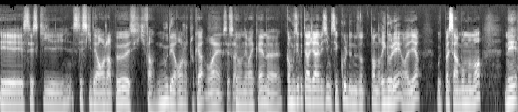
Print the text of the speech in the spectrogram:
Et c'est ce qui, c'est ce qui dérange un peu, ce qui, enfin, nous dérange en tout cas. ouais c'est ça Parce qu'on aimerait quand même, euh, quand vous écoutez un Jérémy Sim, c'est cool de nous entendre rigoler, on va dire, ou de passer un bon moment. Mais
